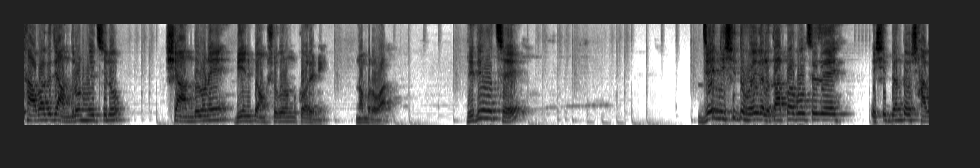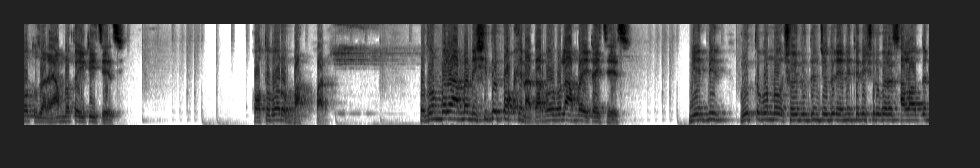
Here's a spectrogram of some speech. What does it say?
শাহবাগে যে আন্দোলন হয়েছিল, সে আন্দোলনে বিএনপি অংশগ্রহণ করেনি নম্বর ওয়ান দ্বিতীয় হচ্ছে, যে নিষিদ্ধ হয়ে গেল, তারপর বলছে যে এই সিদ্ধান্তকে স্বাগত জানাই আমরা তো এটাই চেয়েছি। কত বড় বাটপার। প্রথম বলে আমরা নিষিদ্ধের পক্ষে না, তারপর বলে আমরা এটাই চেয়েছি। বিএনপির গুরুত্বপূর্ণ শহীদুদ্দিন চৌধুরী এনে থেকে শুরু করে সালাউদ্দিন,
